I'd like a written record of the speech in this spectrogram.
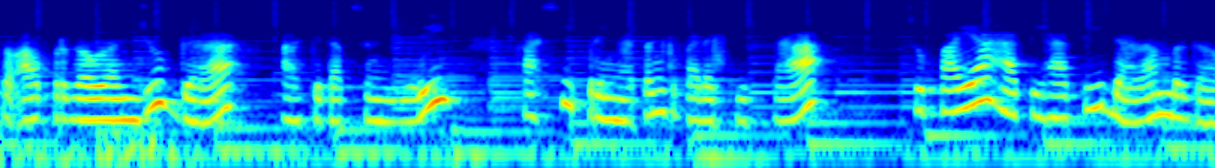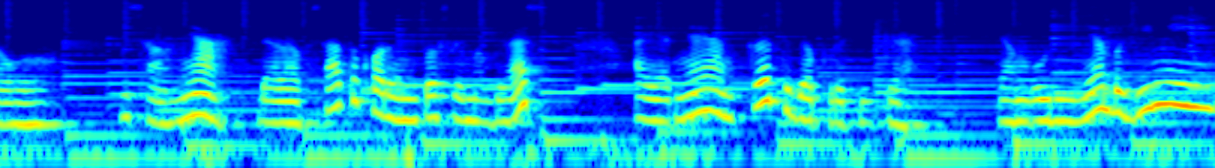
Soal pergaulan juga, Alkitab sendiri kasih peringatan kepada kita supaya hati-hati dalam bergaul. Misalnya dalam 1 Korintus 15 ayatnya yang ke-33 yang bunyinya begini.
